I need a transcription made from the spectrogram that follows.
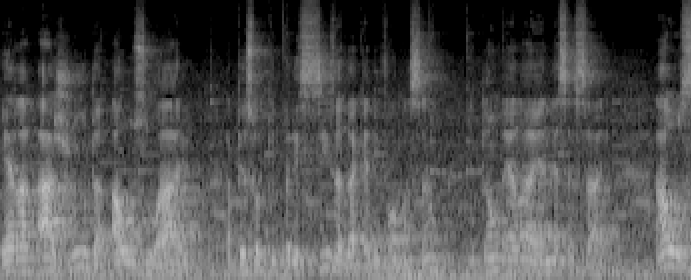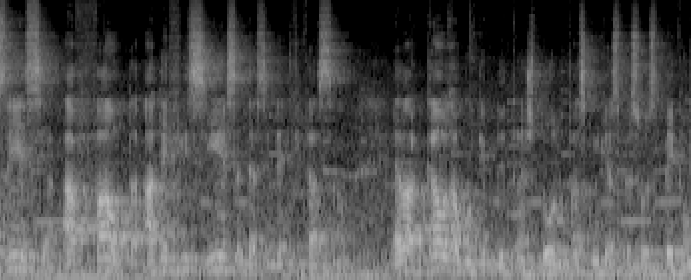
ela ajuda ao usuário, a pessoa que precisa daquela informação, então ela é necessária. A ausência, a falta, a deficiência dessa identificação ela causa algum tipo de transtorno, faz com que as pessoas percam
